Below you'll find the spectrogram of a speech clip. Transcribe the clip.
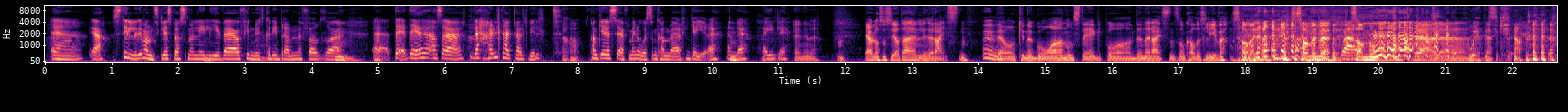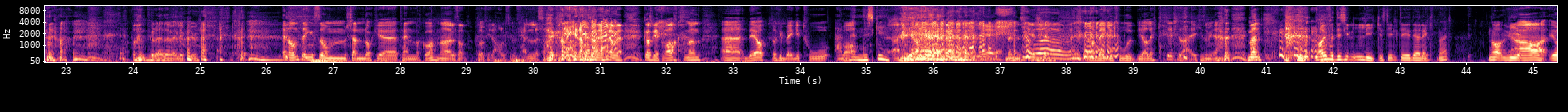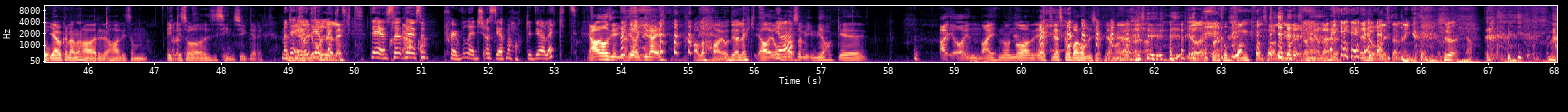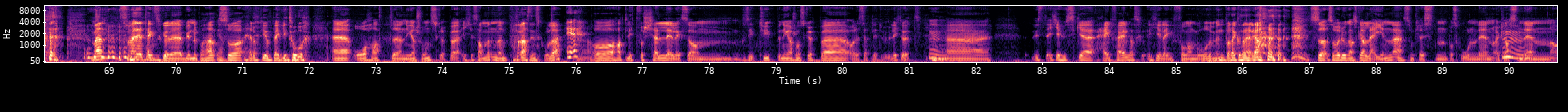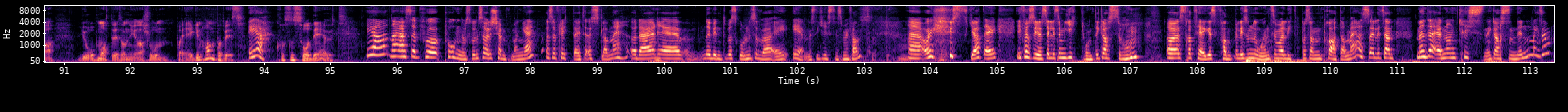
eh, ja, stille de vanskelige spørsmålene i livet og finne ut hva de brenner for. Og, eh, det, det, er, altså, det er helt, helt, helt vilt. Kan ikke se for meg noe som kan være gøyere enn det, egentlig. Enig i det. Jeg vil også si at det er en litt reisen. Det å kunne gå noen steg på denne reisen som kalles livet. Sammen, sammen med Wow. sammen med. Det er eh, Poetisk. det er- Ja. Jeg tror det er veldig kult. En annen ting som kjenner dere tegner dere òg Nå er det litt sånn, Prøv å finne alt som er felles. her. Kanskje litt rart, men uh, det er at dere begge to Er var mennesker. Ja, ja. Mennesker. Wow. Dere har begge to dialekter. Nei, ikke så mye. Men Nå har vi faktisk likestilt i dialekten her. Nå, vi, ja, jo. jeg og Karl Einar har, har liksom ikke så sinnssyk dialekt. Men det er jo Dialekt. Det er så, det er så privilege å si at vi har ikke dialekt. Ja, altså, ja, grei. Alle har jo dialekt. Ja, jo, men altså, vi, vi har ikke Nei, oi, nei nå, nå, jeg tror jeg skal bare holde kjeft igjen. Ja, ja. Gjør det. Før du får bank for salen. Det, det er dårlig stemning. Jeg tror, ja. Men som jeg tenkte skulle begynne på her, så har dere jo begge to eh, og hatt eh, nyasjonsgruppe. Ikke sammen, men på hver sin skole. Ja. Og hatt litt forskjellig liksom, si, type nyasjonsgruppe, og det har sett litt ulikt ut. Eh, hvis jeg ikke husker helt feil, jeg skal ikke legge for mange ord i munnen på deg, Cornelia, så, så var du ganske alene som kristen på skolen din og i klassen din, og gjorde på en måte litt sånn ny generasjon på egen hånd på et vis. Ja. Hvordan så det ut? Ja, nei, altså På, på ungdomsskolen så var det kjempemange. Og så flytta jeg til Østlandet. Og der, eh, da jeg begynte på skolen, så var jeg eneste kristen som jeg fant. Eh, og jeg husker at jeg i første klasse liksom gikk rundt i klasserom og strategisk fant meg liksom noen som var litt på sånn prata med. Så litt sånn Men det er noen kristne i klassen din, liksom.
